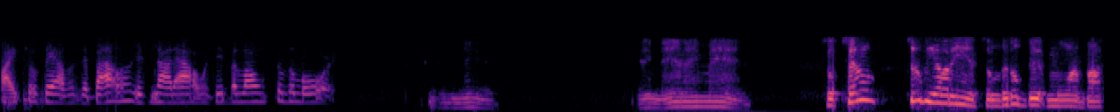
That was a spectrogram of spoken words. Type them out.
fight your battle. The battle is not ours, it belongs to the Lord. Amen. Amen. Amen. So tell tell the audience a little bit more about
